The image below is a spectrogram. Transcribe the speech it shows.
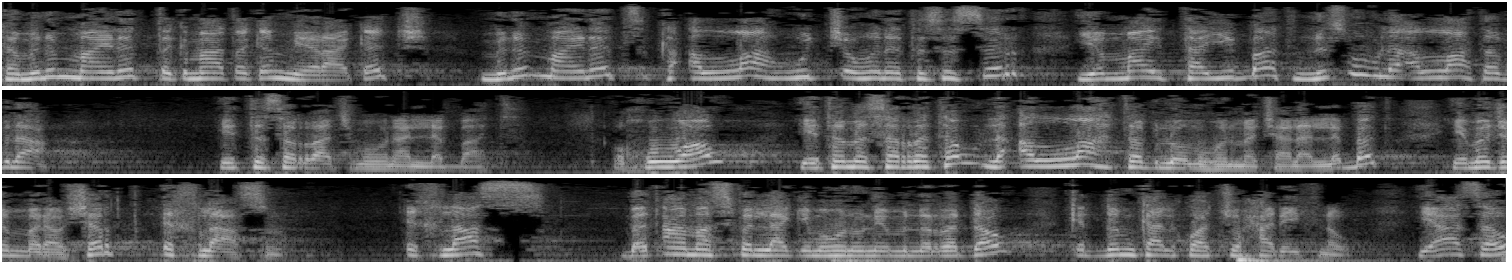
ከምንም አይነት ጥቅማ ጥቅም የራቀች ምንም አይነት ከአላህ ውጭ የሆነ ትስስር የማይታይባት ንጹህ ለአላህ ተብላ የተሰራች መሆን አለባት እኹዋው የተመሰረተው ለአላህ ተብሎ መሆን መቻል አለበት የመጀመሪያው ሸርጥ እክላስ ነው እክላስ በጣም አስፈላጊ መሆኑን የምንረዳው ቅድም ካልኳችሁ ሐዲት ነው ያ ሰው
